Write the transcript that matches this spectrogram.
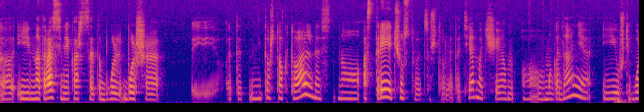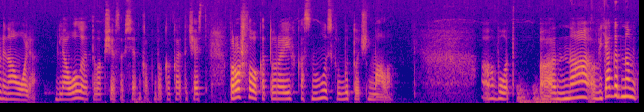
Э, и на трассе, мне кажется, это боль, больше, это не то что актуальность, но острее чувствуется, что ли, эта тема, чем э, в Магадане и уж тем более на Оле. Для Олы это вообще совсем как бы какая-то часть прошлого, которая их коснулась, как будто очень мало. А, вот. А, на, в Ягодном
